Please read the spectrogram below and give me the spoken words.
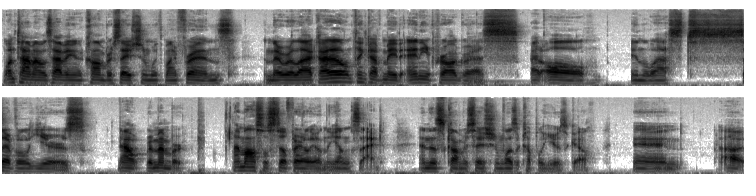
One time I was having a conversation with my friends, and they were like, I don't think I've made any progress at all in the last several years. Now, remember, I'm also still fairly on the young side, and this conversation was a couple years ago. And uh,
